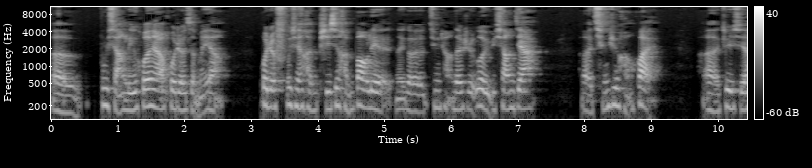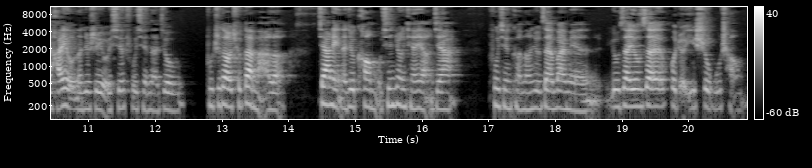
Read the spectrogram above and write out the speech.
呃不想离婚呀，或者怎么样，或者父亲很脾气很暴烈，那个经常的是恶语相加，呃情绪很坏。呃，这些还有呢，就是有一些父亲呢就不知道去干嘛了，家里呢就靠母亲挣钱养家，父亲可能就在外面悠哉悠哉或者一事无成。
